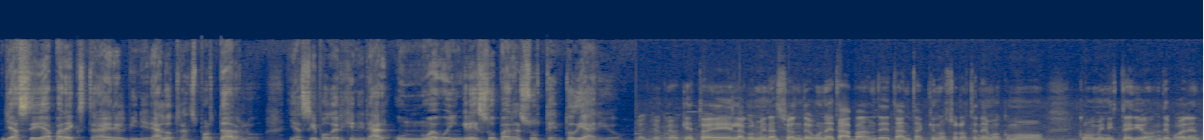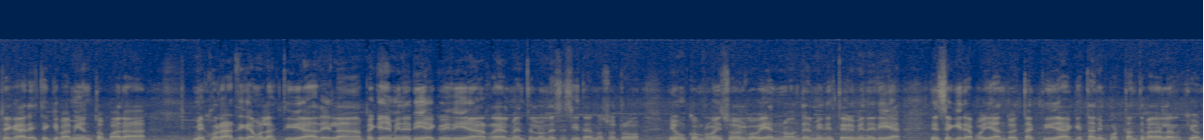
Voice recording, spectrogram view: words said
ya sea para extraer el mineral o transportarlo, y así poder generar un nuevo ingreso para el sustento diario. Yo creo que esto es la culminación de una etapa, de tantas que nosotros tenemos como, como ministerio, de poder entregar este equipamiento para mejorar, digamos, la actividad de la pequeña minería que hoy día realmente lo necesita. Nosotros es un compromiso del gobierno, del Ministerio de Minería, en seguir apoyando esta actividad que es tan importante para la región.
